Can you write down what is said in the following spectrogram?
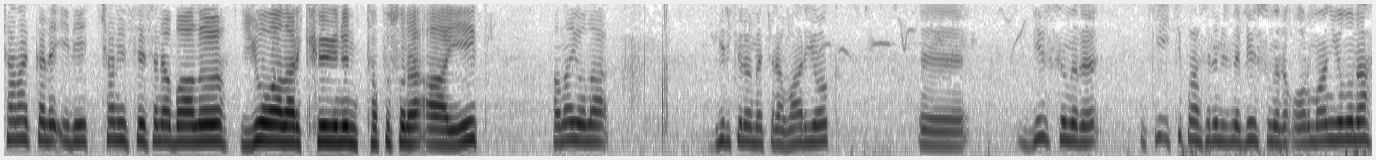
Çanakkale ili Çan ilçesine bağlı Yuvalar köyünün tapusuna ait ana yola 1 kilometre var yok. Ee, bir sınırı iki, iki parselimizin de bir sınırı orman yoluna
